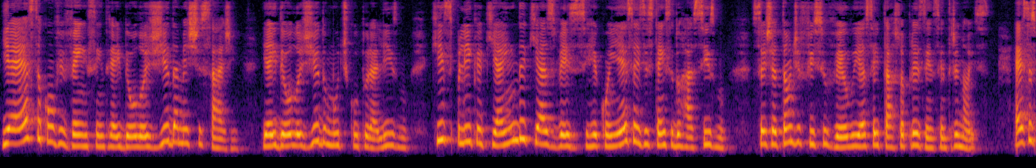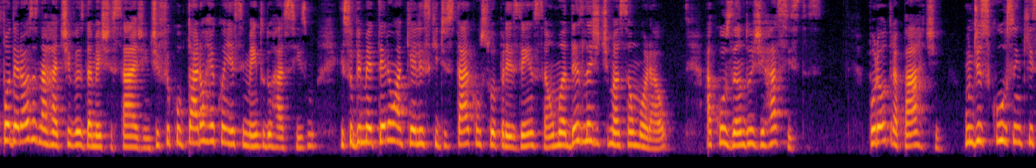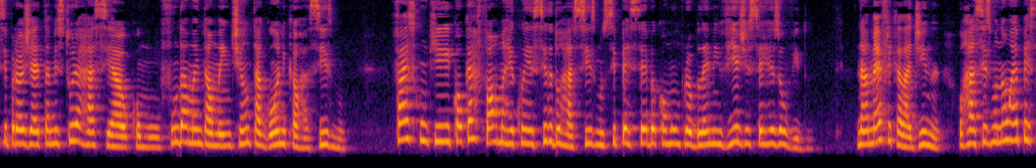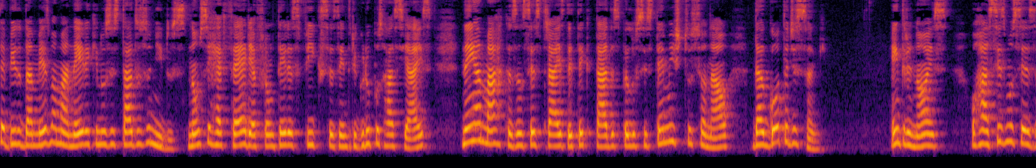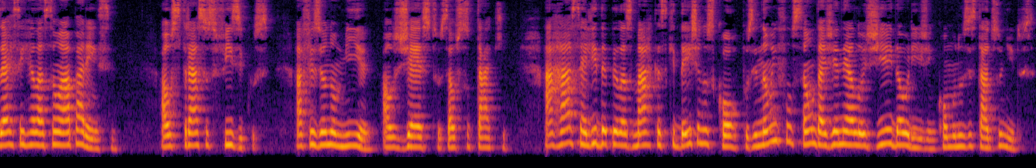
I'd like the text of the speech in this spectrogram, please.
E é esta convivência entre a ideologia da mestiçagem e a ideologia do multiculturalismo que explica que, ainda que às vezes se reconheça a existência do racismo, seja tão difícil vê-lo e aceitar sua presença entre nós. Essas poderosas narrativas da mestiçagem dificultaram o reconhecimento do racismo e submeteram aqueles que destacam sua presença a uma deslegitimação moral, acusando-os de racistas. Por outra parte, um discurso em que se projeta a mistura racial como fundamentalmente antagônica ao racismo faz com que qualquer forma reconhecida do racismo se perceba como um problema em vias de ser resolvido. Na América Latina, o racismo não é percebido da mesma maneira que nos Estados Unidos, não se refere a fronteiras fixas entre grupos raciais, nem a marcas ancestrais detectadas pelo sistema institucional da gota de sangue. Entre nós, o racismo se exerce em relação à aparência, aos traços físicos, à fisionomia, aos gestos, ao sotaque, a raça é lida pelas marcas que deixa nos corpos e não em função da genealogia e da origem, como nos Estados Unidos.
